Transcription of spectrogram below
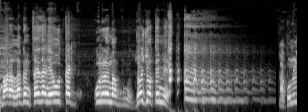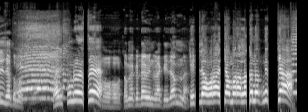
મારા લગ્ન થઈ જાય ને એવું જ કંઈક કુંડળીમાં જોજો તમે. આ કુંડળી છે તમારી? મારી કુંડળી છે. ઓહો તમે કઢાવીને રાખી જામ ને કેટલા વર્ષ થયા મારા લગ્ન જ નથી થયા?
